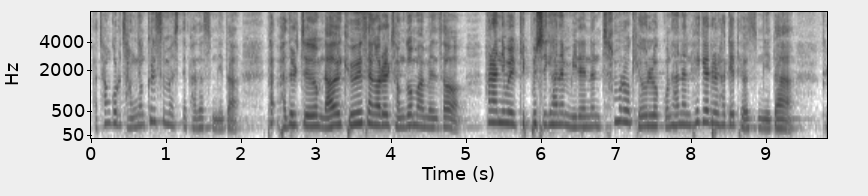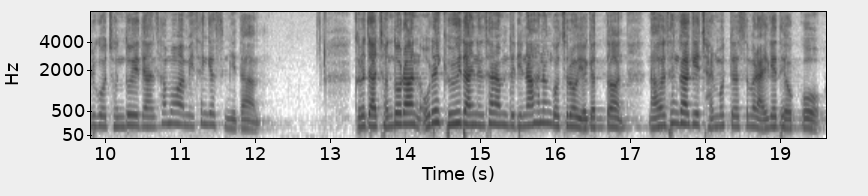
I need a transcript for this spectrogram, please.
아, 참고로 작년 크리스마스 때 받았습니다. 바- 받을 즈음 나의 교회 생활을 점검하면서 하나님을 기쁘시게 하는 미래는 참으로 게을렀군 하는 회개를 하게 되었습니다. 그리고 전도에 대한 사모함이 생겼습니다. 그러자 전도란 오래 교회 다니는 사람들이나 하는 것으로 여겼던 나의 생각이 잘못되었음을 알게 되었고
